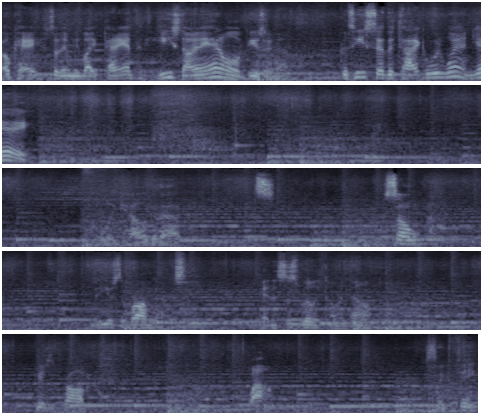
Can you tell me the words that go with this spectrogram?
Okay, so then we like Pat Anthony. He's not an animal abuser now. Because he said the tiger would win. Yay. Holy cow, look at that. It's... So, but here's the problem, guys. Man, this is really coming down. Here's the problem. Wow. Like fake.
